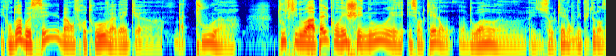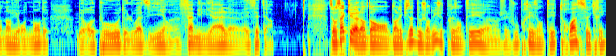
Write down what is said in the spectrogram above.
et qu'on doit bosser, ben on se retrouve avec euh, bah, tout, euh, tout ce qui nous rappelle qu'on est chez nous et, sur lequel on, doit, euh, sur lequel on est plutôt dans un environnement de, repos, de loisirs, familial, etc. C'est pour ça que alors dans, dans l'épisode d'aujourd'hui, je vais vous présenter trois secrets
